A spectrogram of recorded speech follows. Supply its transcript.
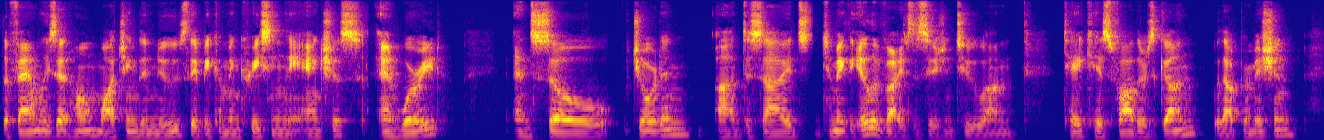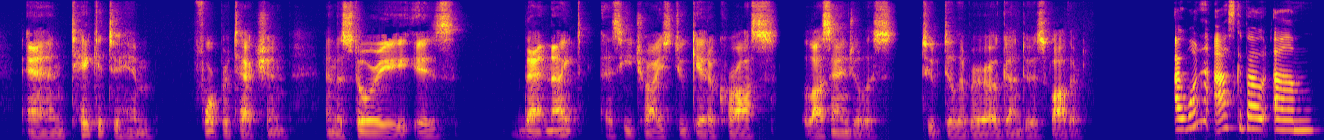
The families at home watching the news. They become increasingly anxious and worried. And so Jordan uh, decides to make the ill advised decision to um, take his father's gun without permission and take it to him for protection. And the story is that night as he tries to get across Los Angeles to deliver a gun to his father. I want to ask about um,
